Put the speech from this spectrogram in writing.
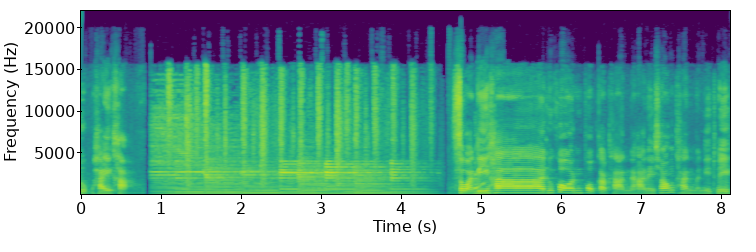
รุปให้ค่ะ สวัสดีค่ะ ทุกคนพบกับทันนะคะ ในช่องทันมันนี่ทริก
